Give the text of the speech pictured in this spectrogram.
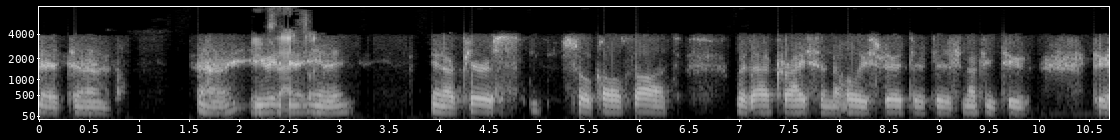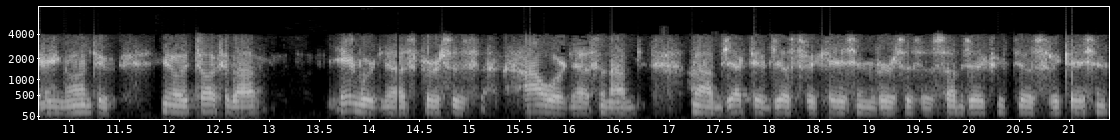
That uh, uh, even exactly. in, in, our purest so-called thoughts, without Christ and the Holy Spirit, that there's nothing to to hang on to. You know, it talks about inwardness versus outwardness, and ob- an objective justification versus a subjective justification.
